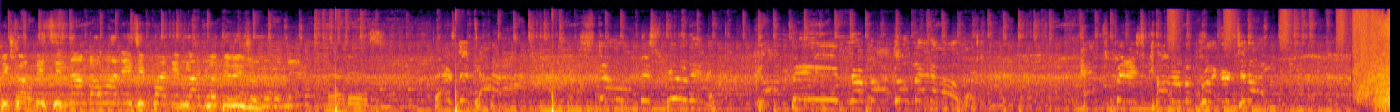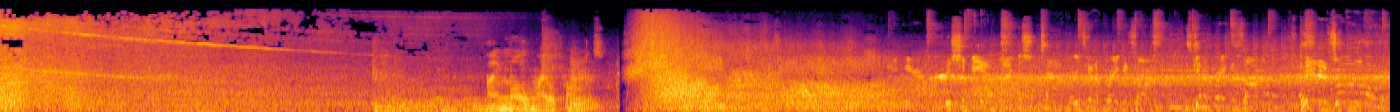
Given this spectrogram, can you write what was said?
because this is number one easy fight in lightweight division. There it is. There's the title. Still undisputed. I mold my opponents. This should be it. Michael should tap he's gonna break his arm. He's gonna break his arm. Then it's all over.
